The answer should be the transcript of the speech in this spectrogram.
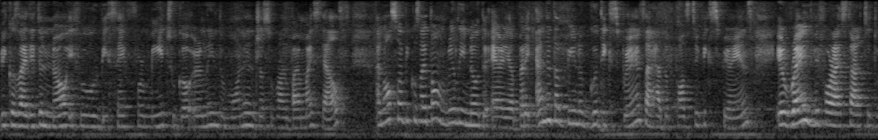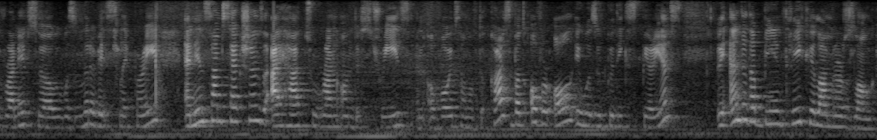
because I didn't know if it would be safe for me to go early in the morning and just run by myself. And also because I don't really know the area, but it ended up being a good experience. I had a positive experience. It rained before I started running, so it was a little bit slippery. And in some sections, I had to run on the streets and avoid some of the cars, but overall, it was a good experience. It ended up being three kilometers long,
